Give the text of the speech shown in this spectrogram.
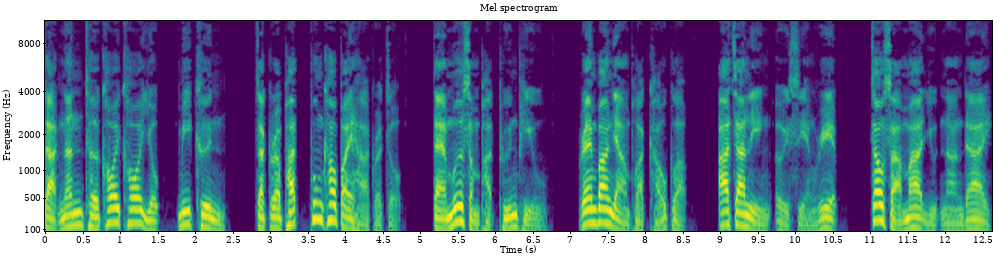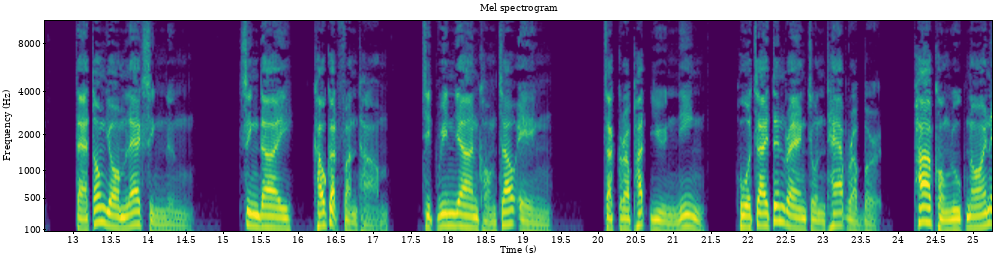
จากนั้นเธอค่อยๆยยกมีดขึ้นจักรพรรดิพุ่งเข้าไปหากระจก แต่เมื่อสัมผัสพื้นผิว แรงบางอย่างผลักเขากลับ อาจารย์หลิงเอ่ยเสียงเรียบ เจ้าสามารถหยุดนางได้ แต่ต้องยอมแลกสิ่งหนึ่ง สิ่งใดเขากัดฟันถาม จิตวิญญาณของเจ้าเอง จักรพรรดิยืนนิ่ง หัวใจเต้นแรงจนแทบระเบิด ภาพของลูกน้อยใน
